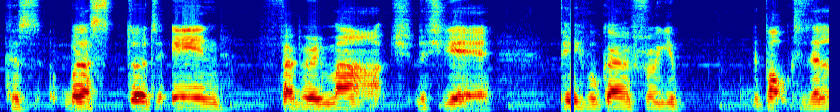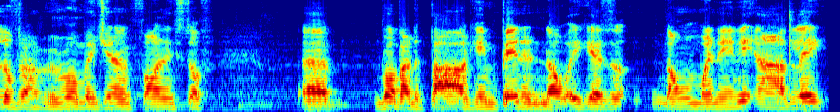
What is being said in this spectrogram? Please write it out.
Because when I stood in February, March this year, people going through your the boxes, they loved having rummaging and finding stuff. Uh, Rob had a bargain bin and nobody goes, no one went in it hardly.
